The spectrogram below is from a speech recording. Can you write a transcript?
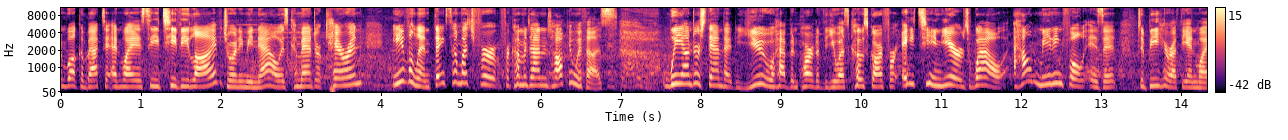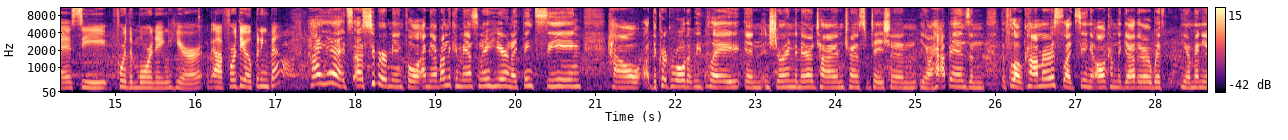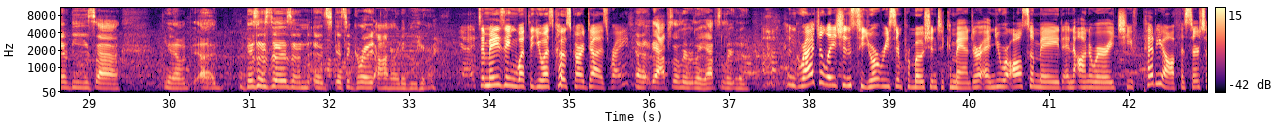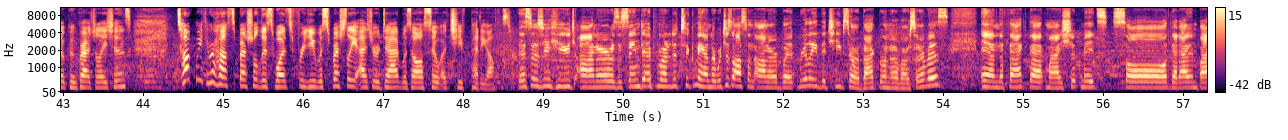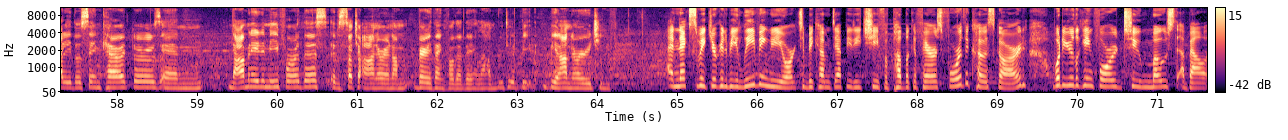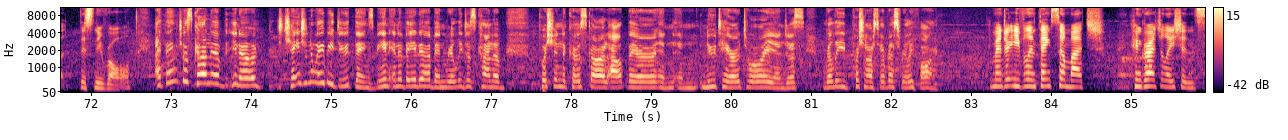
And welcome back to NYSE TV Live. Joining me now is Commander Karin Evelyn. Thanks so much for, for coming down and talking with us. We understand that you have been part of the U.S. Coast Guard for 18 years. Wow. How meaningful is it to be here at the NYSE for the morning here uh, for the opening bell? Hi, yeah, it's uh, super meaningful. I mean, I run the command center here, and I think seeing how the critical role that we play in ensuring the maritime transportation, you know, happens and the flow of commerce, like seeing it all come together with, you know, many of these, uh, you know, uh, businesses, and it's, it's a great honor to be here. Yeah, it's amazing what the U.S. Coast Guard does, right? Uh, absolutely, absolutely. Uh, congratulations to your recent promotion to commander, and you were also made an honorary chief petty officer, so congratulations. Talk me through how special this was for you, especially as your dad was also a chief petty officer. This is a huge honor. It was the same day I promoted to commander, which is also an honor, but really the chiefs are a backbone of our service. And the fact that my shipmates saw that I embodied those same characters and nominated me for this. It was such an honor, and I'm very thankful that they allowed me to be, be an honorary chief. And next week, you're going to be leaving New York to become Deputy Chief of Public Affairs for the Coast Guard. What are you looking forward to most about this new role? I think just kind of, you know, changing the way we do things, being innovative, and really just kind of pushing the Coast Guard out there in, in new territory and just really pushing our service really far. Commander Evelyn, thanks so much. Congratulations.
